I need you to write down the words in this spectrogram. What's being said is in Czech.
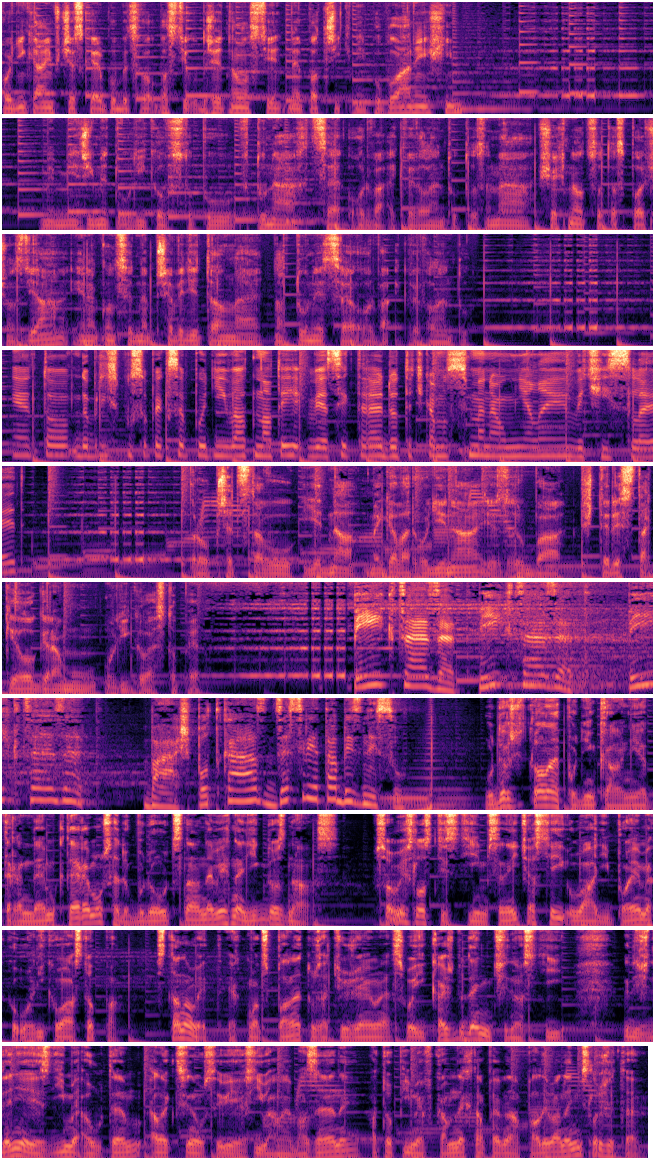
Podnikání v České republice v oblasti udržitelnosti nepatří k nejpopulárnějším. My měříme tu uhlíkovou vstupu v tunách CO2 ekvivalentu. To znamená, všechno, co ta společnost dělá, je na konci dne převeditelné na tuny CO2 ekvivalentu. Je to dobrý způsob, jak se podívat na ty věci, které doteďka jsme neuměli vyčíslit. Pro představu, jedna megawatt hodina je zhruba 400 kg uhlíkové stopy. Pík.cz Pík.cz Pík.cz Váš podcast ze světa biznisu. Udržitelné podnikání je trendem, kterému se do budoucna nevyhne nikdo z nás. V souvislosti s tím se nejčastěji uvádí pojem jako uhlíková stopa. Stanovit, jak moc planetu zatěžujeme svojí každodenní činností, když denně jezdíme autem, elektřinou si vyhříváme bazény a topíme v kamnech na pevná paliva, není složité.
